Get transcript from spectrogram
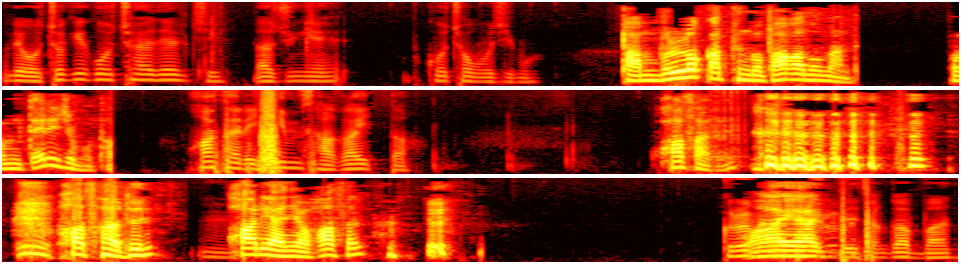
근데 어떻게 고쳐야 될지 나중에 고쳐보지 뭐. 반블럭 같은 거 박아놓으면 안 돼. 그럼 때리지 못하. 화살에 힘 4가 있다. 화살을? 화살을? 음. 활이 아니야, 화살? 그러면 와, 안 야. 되는데 잠깐만.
